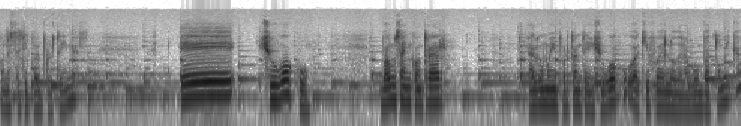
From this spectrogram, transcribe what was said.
con este tipo de proteínas. Eh, Shugoku. Vamos a encontrar algo muy importante en Shugoku, aquí fue lo de la bomba atómica.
